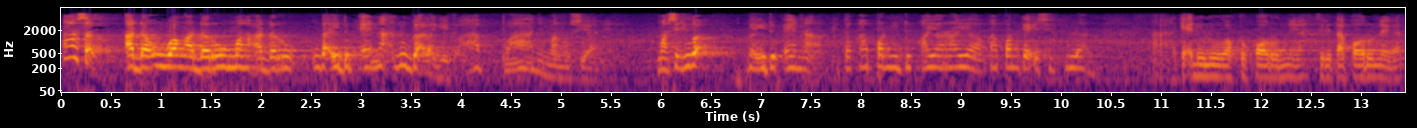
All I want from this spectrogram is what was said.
Masa ada uang, ada rumah, ada ru nggak hidup enak juga lagi itu. Apanya manusia nih? Masih juga nggak hidup enak. Kita kapan hidup kaya raya? Kapan kayak isi bulan? Nah, kayak dulu waktu korun ya, cerita korun ya kan.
